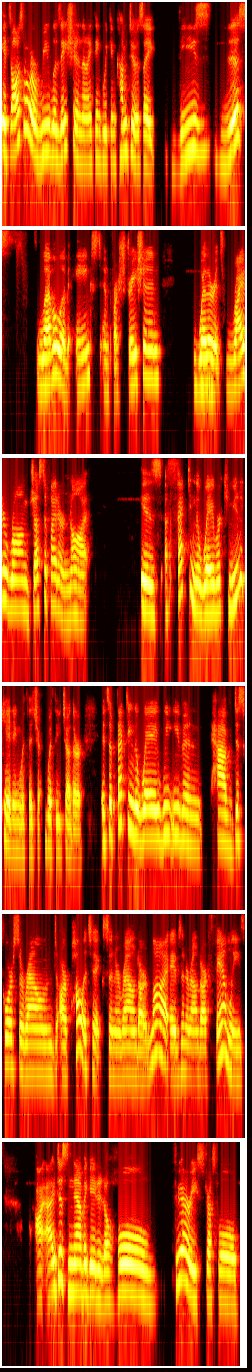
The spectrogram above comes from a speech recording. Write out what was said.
it's also a realization that I think we can come to is like these this level of angst and frustration, whether it's right or wrong, justified or not, is affecting the way we're communicating with each with each other. It's affecting the way we even have discourse around our politics and around our lives and around our families. I, I just navigated a whole very stressful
